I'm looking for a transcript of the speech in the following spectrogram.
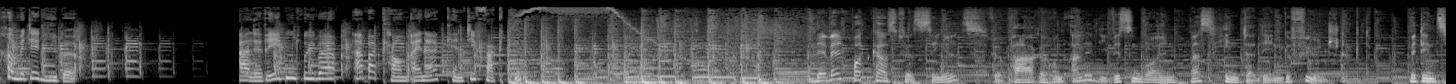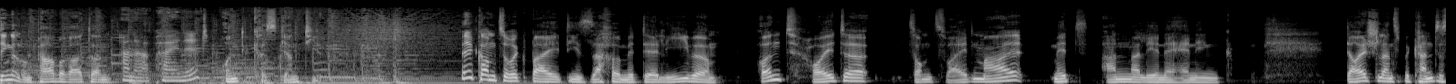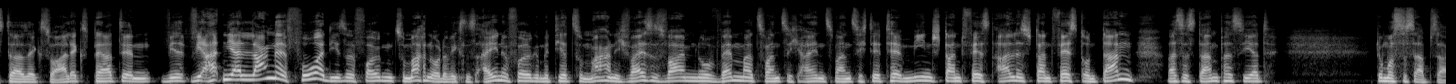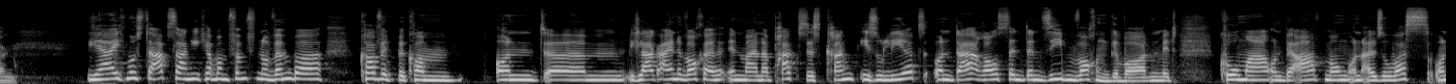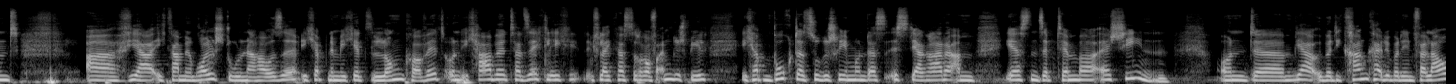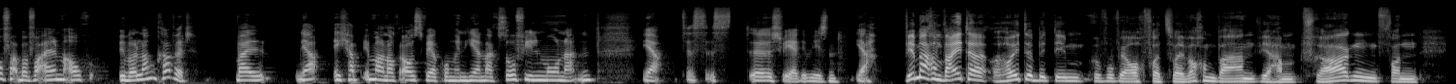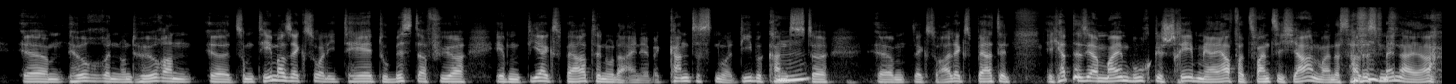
Sache mit der Liebe. Alle reden drüber, aber kaum einer kennt die Fakten. Der Weltpodcast für Singles, für Paare und alle, die wissen wollen, was hinter den Gefühlen steckt. Mit den Single- und Paarberatern Anna Peinelt und Christian Thiel. Willkommen zurück bei Die Sache mit der Liebe. Und heute zum zweiten Mal mit Ann-Marlene Henning. Deutschlands bekanntester Sexualexpertin. Wir, wir hatten ja lange vor, diese Folgen zu machen oder wenigstens eine Folge mit dir zu machen. Ich weiß, es war im November 2021. Der Termin stand fest, alles stand fest. Und dann, was ist dann passiert? Du musstest absagen. Ja, ich musste absagen. Ich habe am 5. November Covid bekommen. Und ähm, ich lag eine Woche in meiner Praxis krank, isoliert und daraus sind dann sieben Wochen geworden mit Koma und Beatmung und all sowas. Und äh, ja, ich kam im Rollstuhl nach Hause. Ich habe nämlich jetzt Long-Covid und ich habe tatsächlich, vielleicht hast du darauf angespielt, ich habe ein Buch dazu geschrieben und das ist ja gerade am 1. September erschienen. Und ähm, ja, über die Krankheit, über den Verlauf, aber vor allem auch über Long-Covid. Weil ja, ich habe immer noch Auswirkungen hier nach so vielen Monaten. Ja, das ist äh, schwer gewesen. Ja. Wir machen weiter heute mit dem, wo wir auch vor zwei Wochen waren. Wir haben Fragen von ähm, Hörerinnen und Hörern äh, zum Thema Sexualität. Du bist dafür eben die Expertin oder eine der bekanntesten oder die bekannteste mhm ähm, Sexualexpertin. Ich habe das ja in meinem Buch geschrieben. Ja, ja, vor 20 Jahren waren das alles Männer, ja.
